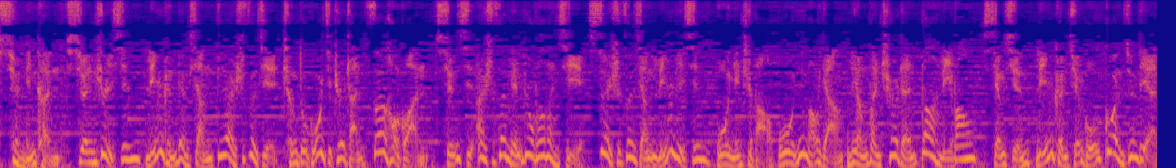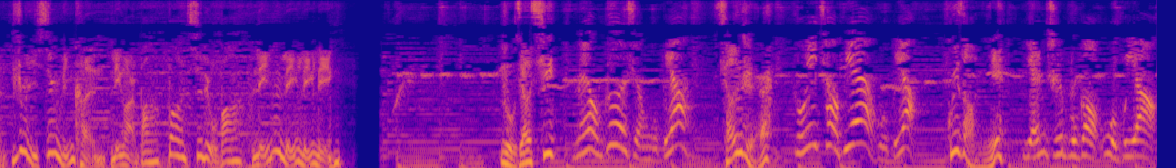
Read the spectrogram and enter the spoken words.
选林肯，选瑞星。林肯亮相第二十四届成都国际车展三号馆，全系二十三点六八万起，限时尊享零利息、五年质保、五年保养、两万车人大礼包。详询林肯全国冠军店瑞星林肯零二八八七六八零零零零。乳胶漆没有个性，我不要；墙纸容易翘边，我不要；硅藻泥颜值不够，我不要。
